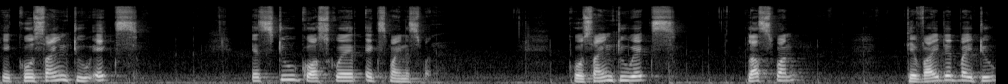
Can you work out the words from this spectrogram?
कि cosine two x is two cos square x minus one cosine two x plus one divided by two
